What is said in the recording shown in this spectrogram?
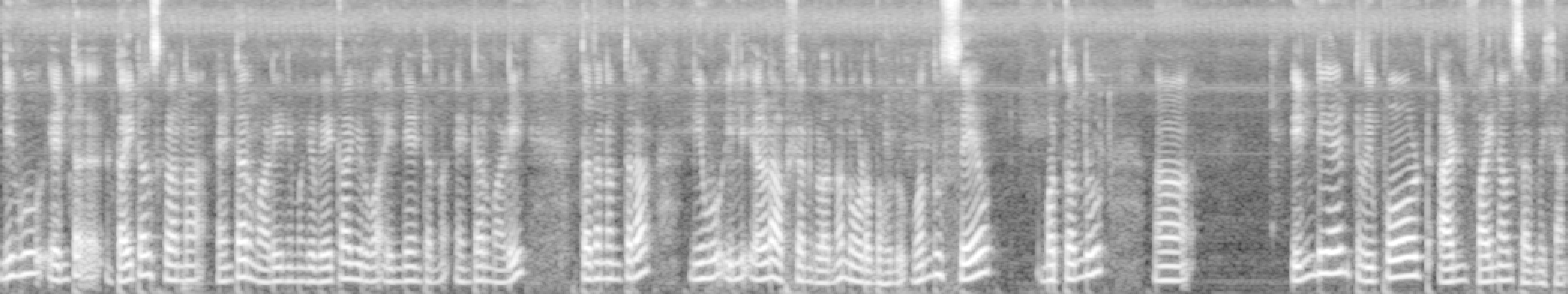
ನೀವು ಎಂಟ ಟೈಟಲ್ಸ್ಗಳನ್ನು ಎಂಟರ್ ಮಾಡಿ, ನಿಮಗೆ ಬೇಕಾಗಿರುವ ಇಂಡೆಂಟನ್ನು ಎಂಟರ್ ಮಾಡಿ, ತದನಂತರ ನೀವು ಇಲ್ಲಿ ಎರಡು ಆಪ್ಷನ್ಗಳನ್ನು ನೋಡಬಹುದು. ಒಂದು ಸೇವ್ ಮತ್ತೊಂದು indent report and final submission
